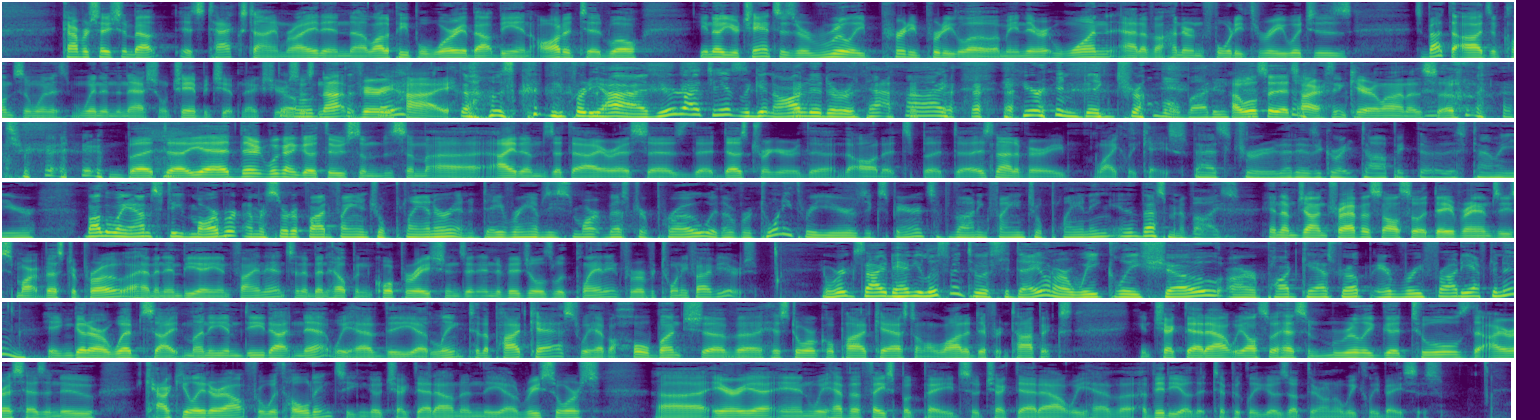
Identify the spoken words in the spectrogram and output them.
conversation about it's tax time, right? And a lot of people worry about being audited. Well, you know, your chances are really pretty, pretty low. I mean, they're at one out of 143, which is it's about the odds of Clemson winning, winning the national championship next year. So it's not Th- very those- high. Those could be pretty high. If your chances of getting audited are that high, you're in big trouble, buddy. I will say that's higher than Carolina. So, but uh, yeah, we're going to go through some some uh, items that the IRS says that does trigger the the audits, but uh, it's not a very likely case. That's true. That is a great topic though, this time of year. By the way, I'm Steve Marbert. I'm a certified financial planner and a Dave Ramsey SmartVestor Pro with over 23 years experience in providing financial planning and investment advice. And I'm John Travis, also a Dave Ramsey Smart Vestor Pro. I have an MBA in finance and have been helping corporations and individuals with planning for over 25 years. And we're excited to have you listening to us today on our weekly show. Our podcasts are up every Friday afternoon. Yeah, you can go to our website, moneymd.net. We have the uh, link to the podcast. We have a whole bunch of uh, historical podcasts on a lot of different topics. You can check that out. We also have some really good tools. The IRS has a new calculator out for withholding, so you can go check that out in the uh, resource uh, area. And we have a Facebook page, so check that out. We have a, a video that typically goes up there on a weekly basis.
